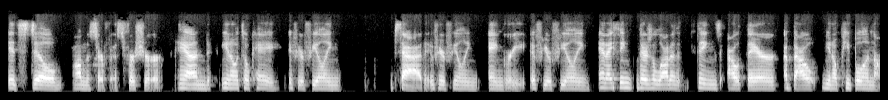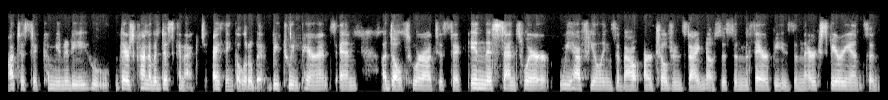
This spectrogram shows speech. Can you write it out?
it's still on the surface for sure. And, you know, it's okay if you're feeling sad, if you're feeling angry, if you're feeling, and I think there's a lot of things out there about, you know, people in the autistic community who there's kind of a disconnect, I think, a little bit between parents and adults who are autistic in this sense where we have feelings about our children's diagnosis and the therapies and their experience and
